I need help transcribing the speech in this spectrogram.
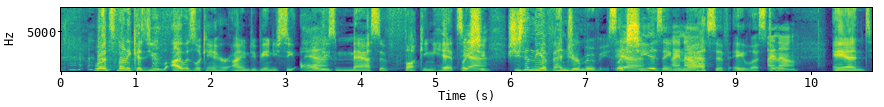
Well, it's funny because you. I was looking at her IMDb and you see all Yeah. these massive fucking hits. Like Yeah. she, she's in the Avenger movies. Like Yeah, she is a massive A-lister. I know. And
